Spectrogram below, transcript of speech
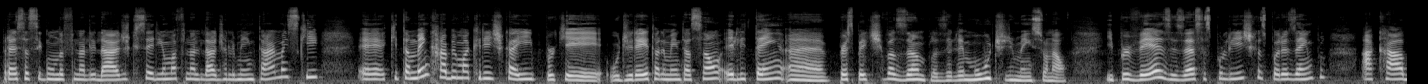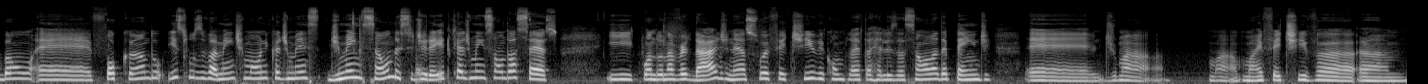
para essa segunda finalidade, que seria uma finalidade alimentar, mas que, é, que também cabe uma crítica aí, porque o direito à alimentação ele tem é, perspectivas amplas, ele é multidimensional. E por vezes essas políticas, por exemplo, acabam é, focando exclusivamente uma única dimensão desse direito, que é a dimensão do acesso. E quando, na verdade, né, a sua efetiva e completa realização, ela depende é, de uma, uma, uma efetiva... Um,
